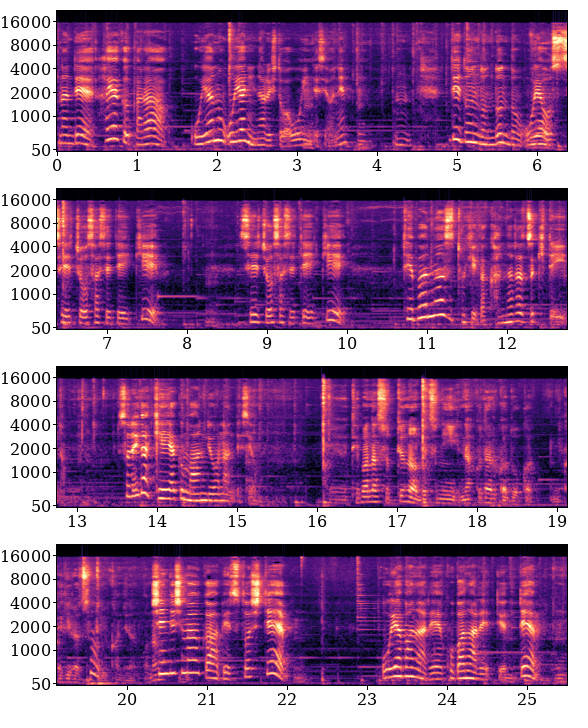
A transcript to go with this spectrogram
なんで早くから親の親になる人は多いんですよね。うん。うん。うん、でどんどんどんどん親を成長させていき成長させていき手放す時が必ず来ていいの。それが契約満了なんですよ。えー手放すっていうのは別になくなるかどうかに限らずっていう感じなのかな？死んでしまうかは別として親離れ子離れって言ってうん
